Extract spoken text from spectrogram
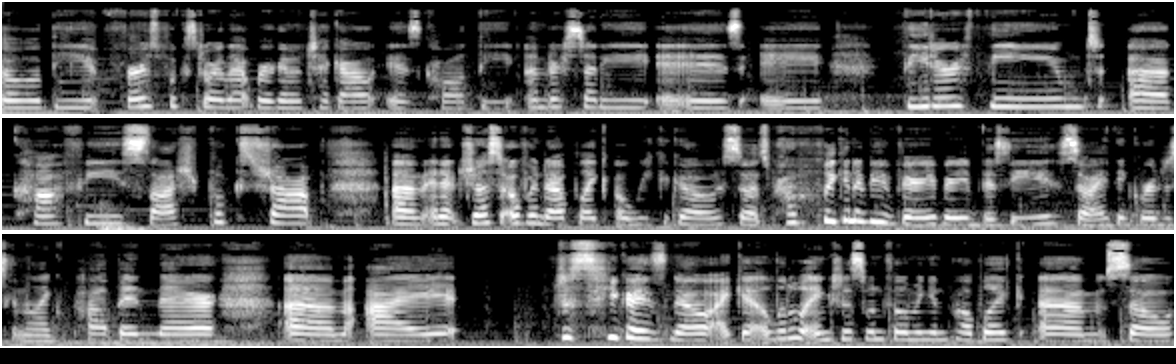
So the first bookstore that we're going to check out is called The Understudy. It is a theater themed uh, coffee slash bookshop um, and it just opened up like a week ago so it's probably gonna be very very busy so I think we're just gonna like pop in there um, I just so you guys know I get a little anxious when filming in public um, so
